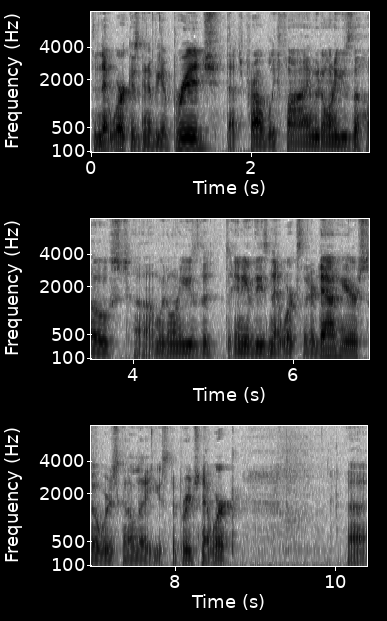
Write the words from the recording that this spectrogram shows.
The network is going to be a bridge. That's probably fine. We don't want to use the host. Um, we don't want to use the, any of these networks that are down here, so we're just going to let it use the bridge network. Uh,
